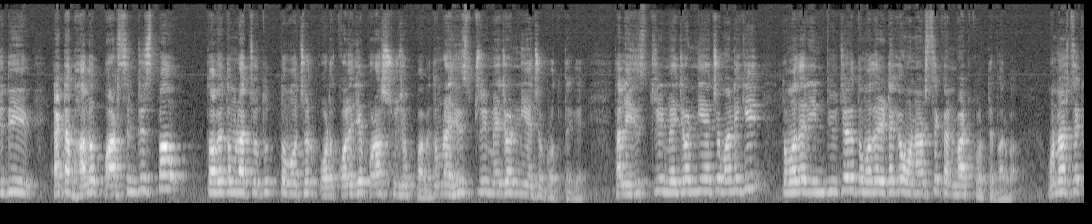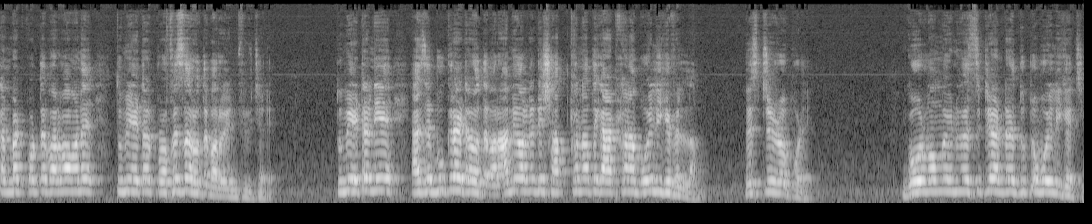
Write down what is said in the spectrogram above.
যদি একটা ভালো পার্সেন্টেজ পাও তবে তোমরা চতুর্থ বছর কলেজে পড়ার সুযোগ পাবে। তোমরা হিস্ট্রি মেজর নিয়েছো প্রত্যেকে। তাহলে হিস্ট্রি মেজর নিয়েছো মানে কি? তোমাদের ইন ফিউচারে তোমাদের এটাকে অনার্সে কনভার্ট করতে পারবা। অনার্সে কনভার্ট করতে পারবা মানে তুমি এটার প্রফেসর হতে পারো ইন ফিউচারে তুমি এটা নিয়ে অ্যাজ এ বুক রাইটার হতে পারো। আমি অলরেডি সাতখানা থেকে আটখানা বই লিখে ফেললাম হিস্ট্রির ওপরে। গৌরবঙ্গ ইউনিভার্সিটির আন্ডারে দুটো বই লিখেছি,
